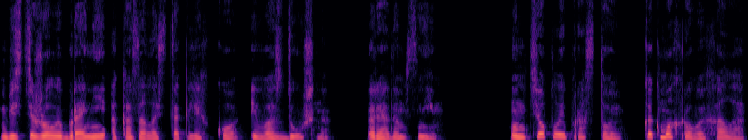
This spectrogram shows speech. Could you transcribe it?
Без тяжелой брони оказалось так легко и воздушно рядом с ним. Он теплый и простой, как махровый халат.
